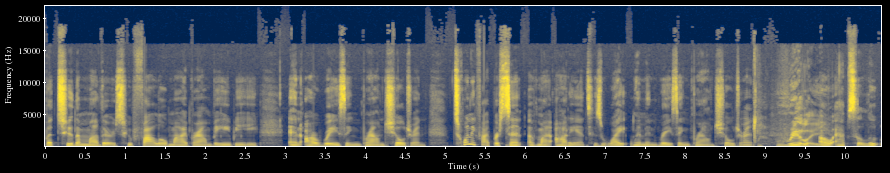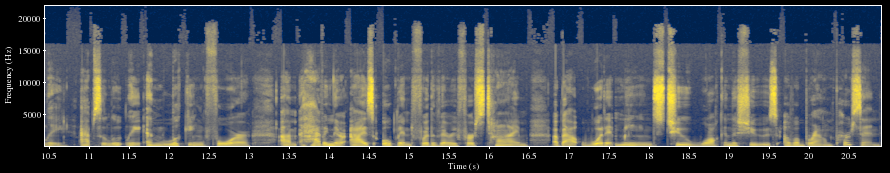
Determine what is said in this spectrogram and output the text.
but to the mothers who follow My Brown Baby and are raising brown children. 25% of my audience is white women raising brown children. Really? Oh, absolutely. Absolutely. And looking for, um, having their eyes opened for the very first time about what it means to walk in the shoes of a brown person.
